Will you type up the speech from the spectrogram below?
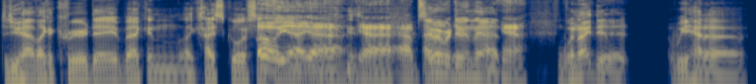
Did you have like a career day back in like high school or something? Oh yeah, yeah, yeah, absolutely. I remember doing that. Yeah. When I did it, we had a.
